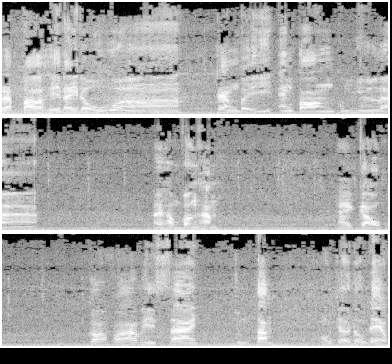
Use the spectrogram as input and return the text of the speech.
Raptor thì đầy đủ uh, trang bị an toàn cũng như là hệ thống vận hành. Hai cầu có khóa vi sai trung tâm hỗ trợ đổ đèo.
